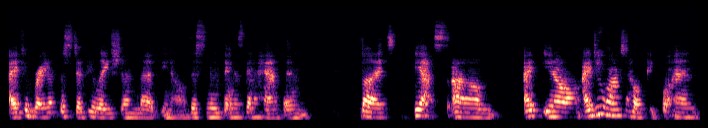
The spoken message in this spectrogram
I could write up a stipulation that, you know, this new thing is going to happen. But yes, um, I, you know, I do want to help people and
